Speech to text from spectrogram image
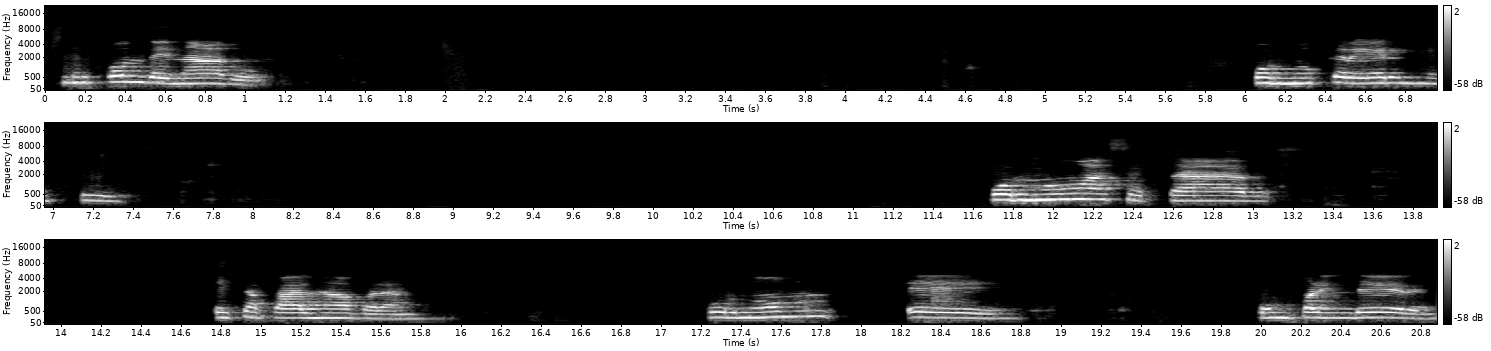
Ser condenado por no creer en Jesús. Por no aceptar esta palabra. Por no eh, comprender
